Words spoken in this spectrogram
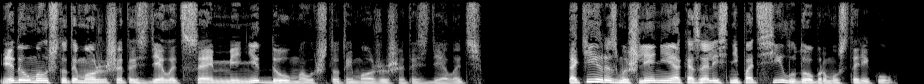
Не думал, что ты можешь это сделать, Сэмми, не думал, что ты можешь это сделать. Такие размышления оказались не под силу доброму старику.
